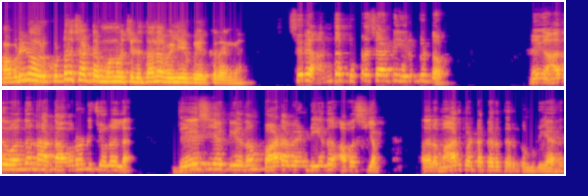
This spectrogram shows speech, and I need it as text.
அப்படின்னு ஒரு குற்றச்சாட்டை முன் வச்சுட்டு தானே வெளியே போயிருக்கிறாங்க. சரி அந்த குற்றச்சாட்டு இருக்கட்டும். நீங்க அது வந்து நான் தவறுன்னு சொல்லல. தேசிய கீதம் பாட வேண்டியது அவசியம். அதுல மாறுபட்ட கருத்து இருக்க முடியாது.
